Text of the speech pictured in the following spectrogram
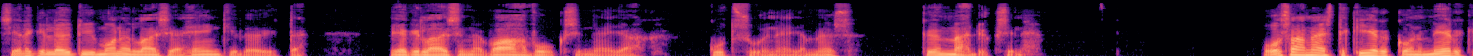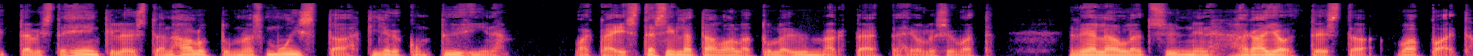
Sielläkin löytyy monenlaisia henkilöitä erilaisine vahvuuksineen ja kutsuineen ja myös kömmähdyksineen. Osa näistä kirkon merkittävistä henkilöistä on haluttu myös muistaa kirkon pyhinä, vaikka ei sitä sillä tavalla tule ymmärtää, että he olisivat vielä olleet synnin rajoitteista vapaita.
